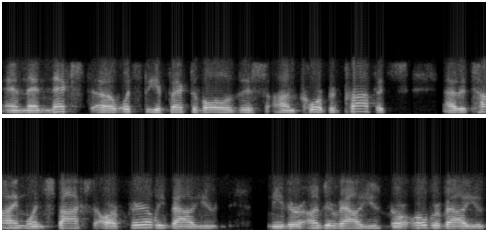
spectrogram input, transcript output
And then next, uh, what's the effect of all of this on corporate profits at a time when stocks are fairly valued, neither undervalued nor overvalued?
